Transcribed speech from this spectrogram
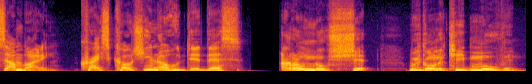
somebody. Christ, coach, you know who did this. I don't know shit. We're gonna keep moving.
